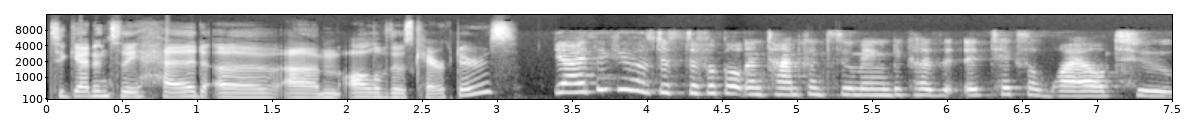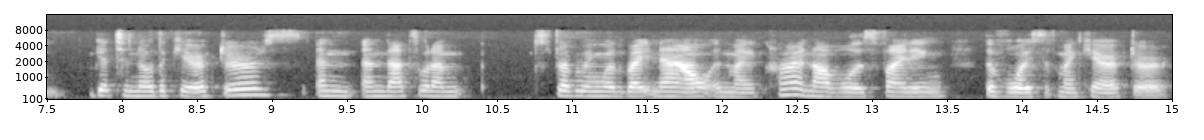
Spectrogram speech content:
to get into the head of um, all of those characters? Yeah, I think it was just difficult and time consuming because it, it, takes a while to get to know the characters, and, and that's what I'm struggling with right now in my current novel is finding the voice of my character.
